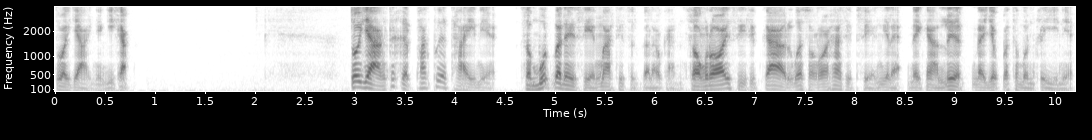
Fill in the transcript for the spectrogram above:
ตัวอย่างอย่างนี้ครับ ตัวอย่างถ้าเกิดพักเพื่อไทยเนี่ยสมมติว่าได้เสียงมากที่สุดก็แล้วกัน 249 หรือว่า 250 เสียงนี่แหละในการเลือกนายกรัฐมนตรีเนี่ย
